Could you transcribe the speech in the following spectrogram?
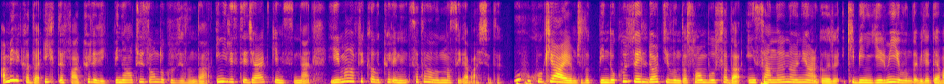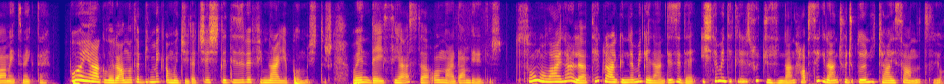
Amerika'da ilk defa kölelik 1619 yılında İngiliz ticaret gemisinden 20 Afrikalı kölenin satın alınmasıyla başladı. Hukuki ayrımcılık 1954 yılında son bulsa da insanların ön yargıları 2020 yılında bile devam etmekte. Bu önyargıları anlatabilmek amacıyla çeşitli dizi ve filmler yapılmıştır. Wednesday Siyas da onlardan biridir. Son olaylarla tekrar gündeme gelen dizide işlemedikleri suç yüzünden hapse giren çocukların hikayesi anlatılıyor.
